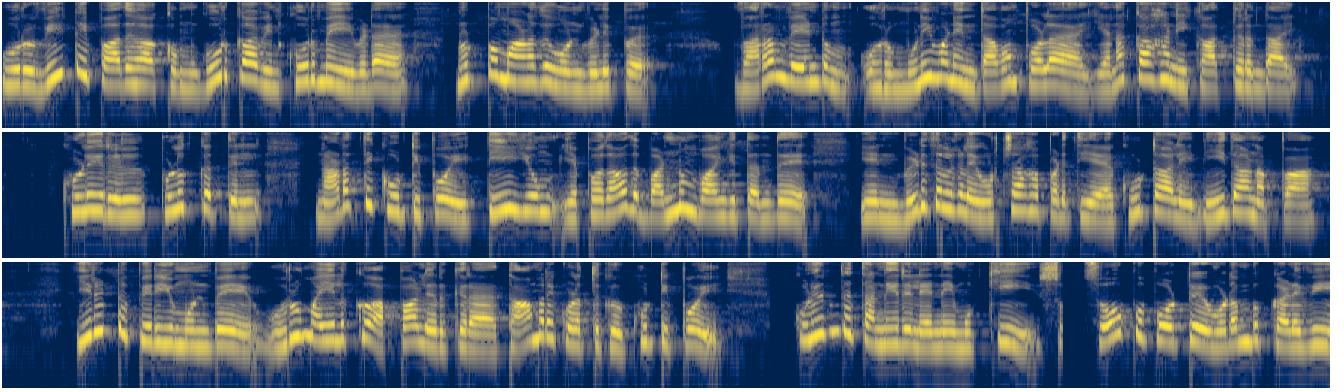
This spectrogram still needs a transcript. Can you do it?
ஒரு வீட்டை பாதுகாக்கும் கூர்காவின் கூர்மையை விட நுட்பமானது உன் விழிப்பு. வரம் வேண்டும் ஒரு முனிவனின் தவம் போல எனக்காக நீ காத்திருந்தாய். குளிரில் புழுக்கத்தில் நடத்தி கூட்டி போய் டீயும் எப்போதாவது பண்ணும் வாங்கி தந்து என் விடுதல்களை உற்சாகப்படுத்திய கூட்டாளி நீதானப்பா. இருட்டு பிரியும் முன்பே ஒரு மைலுக்கு அப்பால் இருக்கிற தாமரை குளத்துக்கு கூட்டி போய் குளிர்ந்த தண்ணீரில் என்னை முக்கி சோப்பு போட்டு உடம்பு கழுவி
